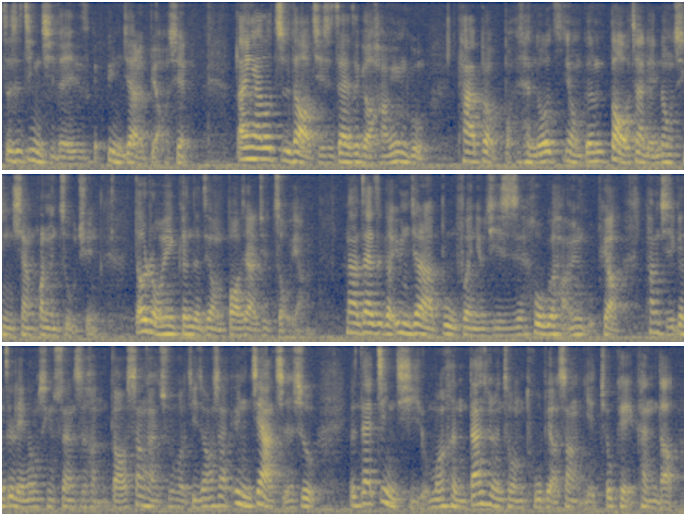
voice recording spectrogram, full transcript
这是近期的这个运价的表现。大家应该都知道，其实在这个航运股，它报很多这种跟报价联动性相关的组群，都容易跟着这种报价去走样。那在这个运价的部分，尤其是货柜航运股票，它们其实跟这个联动性算是很高。上海出口集装箱运价指数，而在近期，我们很单纯的从图表上也就可以看到，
